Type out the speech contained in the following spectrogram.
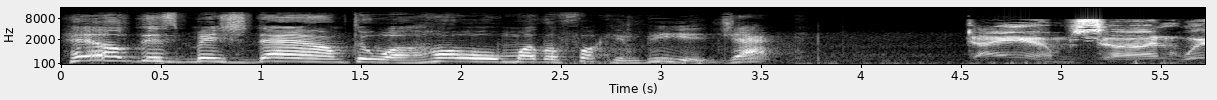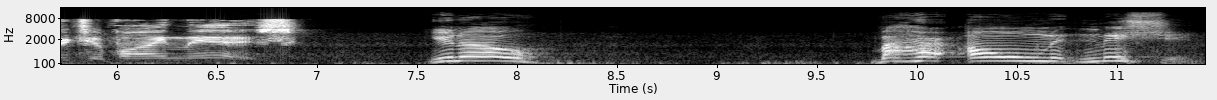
held this bitch down through a whole motherfucking bid, Jack. Damn, son, where'd you find this? You know, by her own admission.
